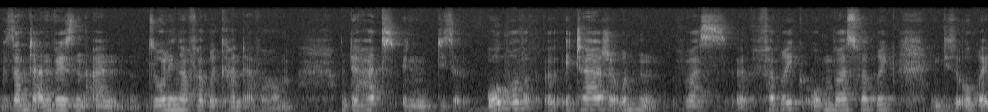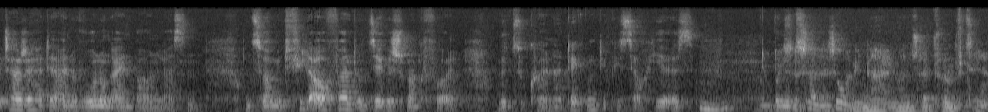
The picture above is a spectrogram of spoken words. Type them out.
gesamte Anwesen ein Solinger Fabrikant erworben. Und der hat in diese obere äh, Etage, unten war es äh, Fabrik, oben war es Fabrik, in diese obere Etage hat er eine Wohnung einbauen lassen. Und zwar mit viel Aufwand und sehr geschmackvoll. Mit so Kölner Decken, wie es ja auch hier ist. Mhm. Und das ist alles original 1915.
